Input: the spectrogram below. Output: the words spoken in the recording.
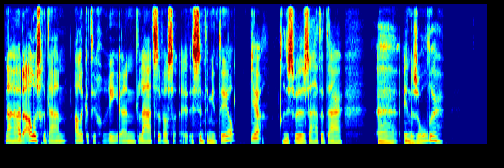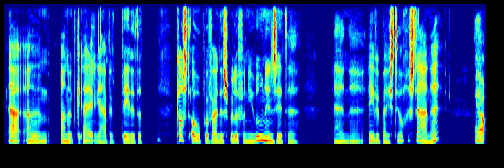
nou, we hadden alles gedaan, alle categorieën. En het laatste was sentimenteel. ja. Dus we zaten daar eh, in de zolder. Ja, aan, aan het, ja, we deden de kast open waar de spullen van Jeroen in zitten. En eh, even bij stilgestaan, hè? Ja,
